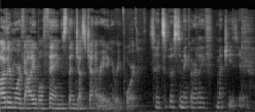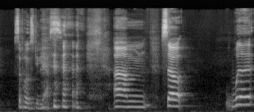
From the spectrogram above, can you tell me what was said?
other more valuable things than just generating a report. So it's supposed to make our life much easier. Supposed to, yes. Um, so, will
